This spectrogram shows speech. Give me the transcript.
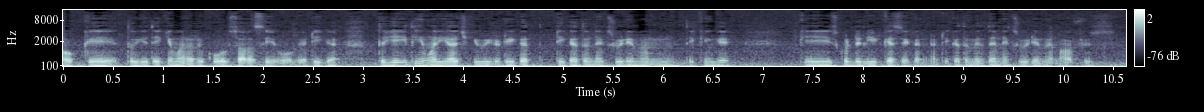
ओके तो ये देखिए हमारा रिकॉर्ड सारा सेव हो गया, ठीक है? तो यही थी हमारी आज की वीडियो ठीक है? ठीक है तो नेक्स्ट वीडियो में हम देखेंगे कि इसको डिलीट कैसे करना है, ठीक है? तो मिलते हैं नेक्स्ट वीडियो में हाफिज़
